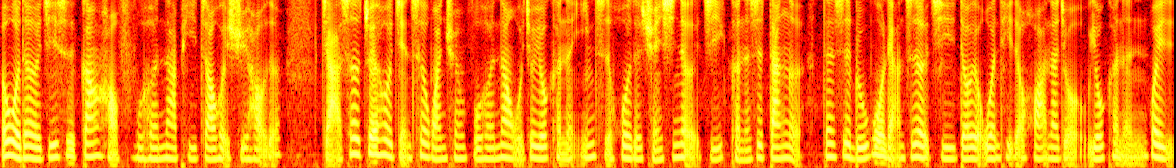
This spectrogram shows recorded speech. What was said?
而我的耳机是刚好符合那批召回序号的。假设最后检测完全符合，那我就有可能因此获得全新的耳机，可能是单耳。但是如果两只耳机都有问题的话，那就有可能会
